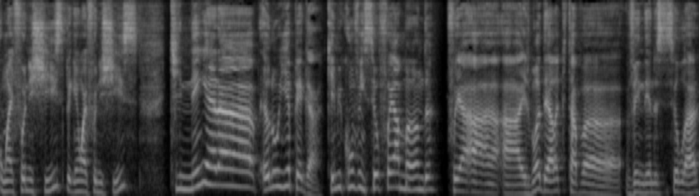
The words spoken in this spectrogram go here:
um iPhone X, peguei um iPhone X, que nem era. Eu não ia pegar. Quem me convenceu foi a Amanda, foi a, a irmã dela que tava vendendo esse celular.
